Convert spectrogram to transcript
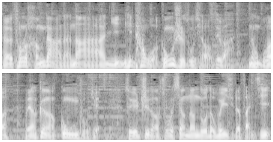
呃，同时恒大呢，那你你打我攻势足球，对吧？那我我要更要攻出去，所以制造出了相当多的威胁的反击。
